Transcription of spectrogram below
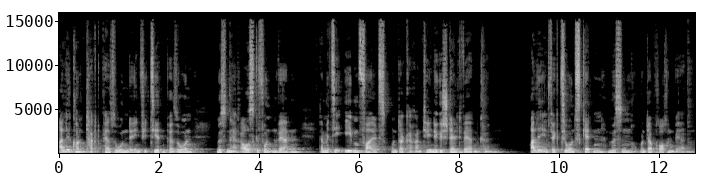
Alle Kontaktpersonen der infizierten Person müssen herausgefunden werden, damit sie ebenfalls unter Quarantäne gestellt werden können. Alle Infektionsketten müssen unterbrochen werden.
